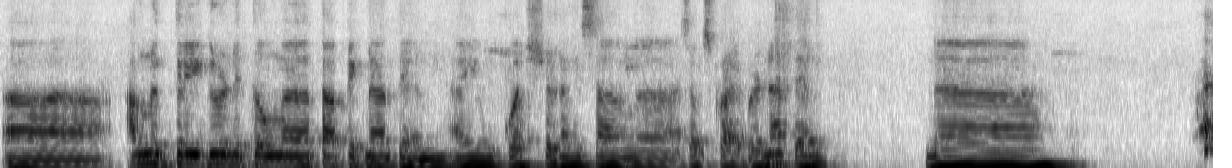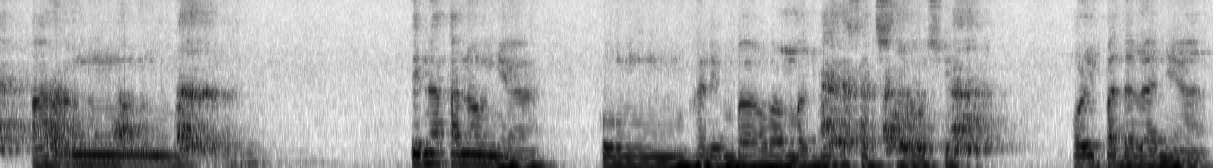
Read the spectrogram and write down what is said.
Ah, ang nag-trigger nitong ah, topic natin ay yung question ng isang ah, subscriber natin na parang tinatanong niya kung halimbawa mag-message daw siya or ipadala niya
